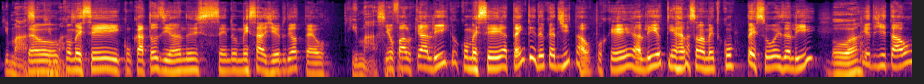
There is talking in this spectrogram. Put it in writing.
Que massa, Então, que eu massa. comecei com 14 anos sendo mensageiro de hotel. Que massa. E eu falo que é ali que eu comecei até a entender o que é digital, porque ali eu tinha relacionamento com pessoas ali, Boa. e o digital, um,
